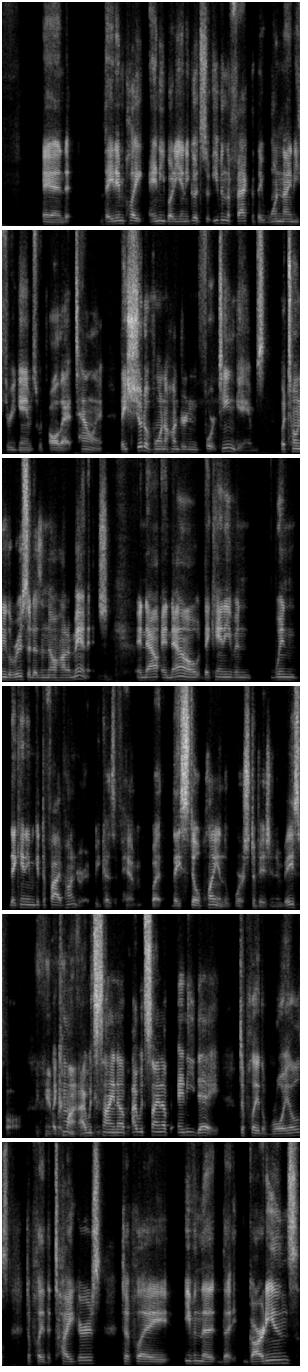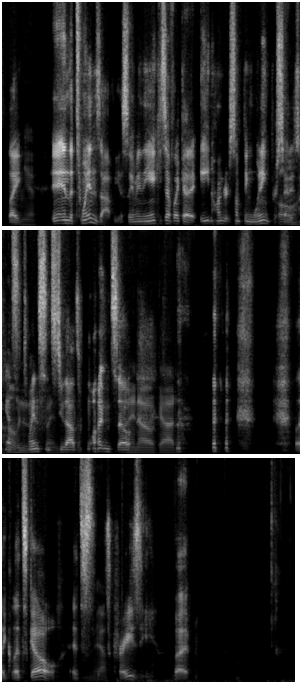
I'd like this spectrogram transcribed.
and they didn't play anybody any good. So even the fact that they won 93 games with all that talent, they should have won 114 games. But Tony La Russa doesn't know how to manage, and now and now they can't even win. They can't even get to 500 because of him. But they still play in the worst division in baseball. Like, come on, I would sign up. I would sign up any day to play the Royals, to play the Tigers, to play even the the Guardians, like yeah. and the Twins. Obviously, I mean the Yankees have like a 800 something winning percentage Oh, against and the the Twins since 2001. So I know. God. like, let's go. It's Yeah. it's crazy, but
